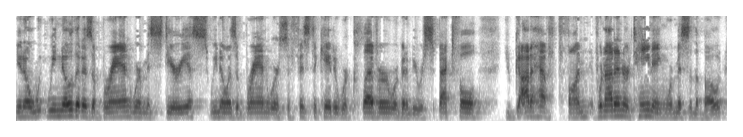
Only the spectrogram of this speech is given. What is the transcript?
You know, we, we know that as a brand, we're mysterious. We know as a brand, we're sophisticated, we're clever, we're going to be respectful. You got to have fun. If we're not entertaining, we're missing the boat.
